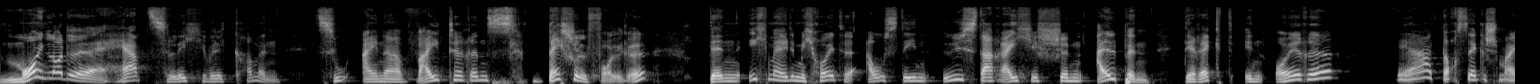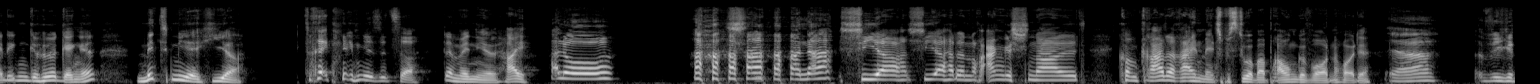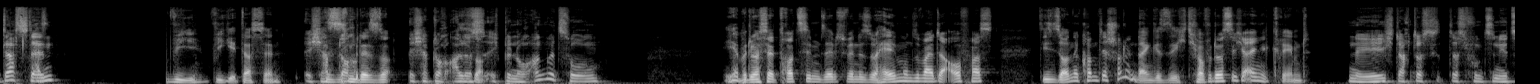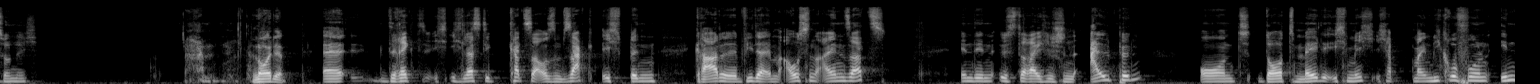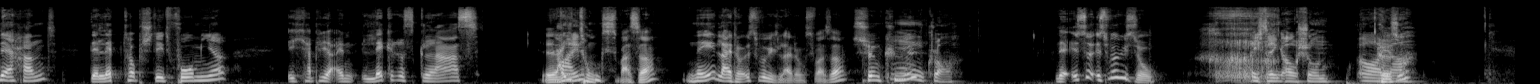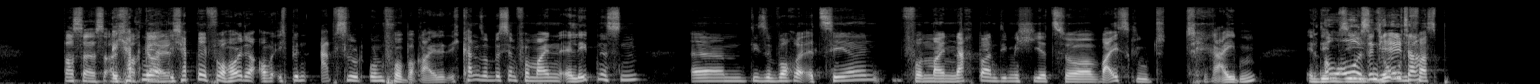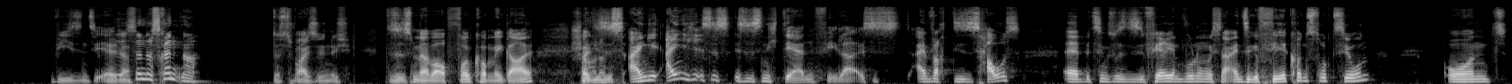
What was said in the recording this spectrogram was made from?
Moin Leute, herzlich willkommen zu einer weiteren Special-Folge, denn ich melde mich heute aus den österreichischen Alpen direkt in eure, ja, doch sehr geschmeidigen Gehörgänge. Mit mir hier, direkt neben mir sitzt er, der Manuel. Hi. Hallo. Na? Shia, Shia hat er noch angeschnallt, kommt gerade rein. Mensch, bist du aber braun geworden heute. Ja, wie geht das denn? Wie? Wie geht das denn? Ich hab Das ist doch, so ich hab doch alles, So- ich bin doch angezogen. ja, aber du hast ja trotzdem, selbst wenn du so Helm und so weiter aufhast, die Sonne kommt ja schon in dein Gesicht. Ich hoffe, du hast dich eingecremt. Nee, ich dachte, das, das funktioniert so nicht. Leute, äh, direkt, ich, ich lasse die Katze aus dem Sack. Ich bin gerade wieder im Außeneinsatz in den österreichischen Alpen und dort melde ich mich. Ich habe mein Mikrofon in der Hand, der Laptop steht vor mir. Ich habe hier ein leckeres Glas Leitungswasser. Nee, Leitung ist wirklich Leitungswasser. Schön kühl. Hm, klar. Der ist, ist wirklich so. Ich trinke auch schon. Oh Hörst ja. Wasser ist einfach Ich habe mir, geil. ich hab mir für heute auch, ich bin absolut unvorbereitet. Ich kann so ein bisschen von meinen Erlebnissen ähm, diese Woche erzählen, von meinen Nachbarn, die mich hier zur Weißglut treiben. Indem Oh, oh, sie sind die so älter? unfass- Wie sind sie älter? Sind das Rentner? Das weiß ich nicht. Das ist mir aber auch vollkommen egal. Schade. Weil dieses, eigentlich, eigentlich ist es, ist es nicht deren Fehler. Es ist einfach dieses Haus, äh, beziehungsweise diese Ferienwohnung ist eine einzige Fehlkonstruktion. Und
